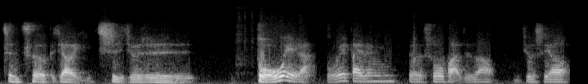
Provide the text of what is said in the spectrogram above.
政策比较一致，就是所谓啦，所谓拜登的说法就是让你就是要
